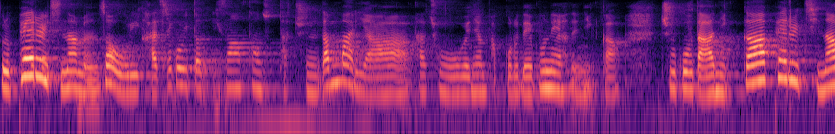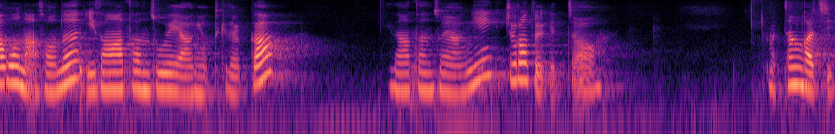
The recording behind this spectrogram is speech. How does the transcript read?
그리고 폐를 지나면서 우리 가지고 있던 이산화탄소 다 준단 말이야. 다 줘. 왜냐면 밖으로 내보내야 되니까. 주고 나니까 폐를 지나고 나서는 이산화탄소의 양이 어떻게 될까? 이산화탄소 양이 줄어들겠죠. 마찬가지.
